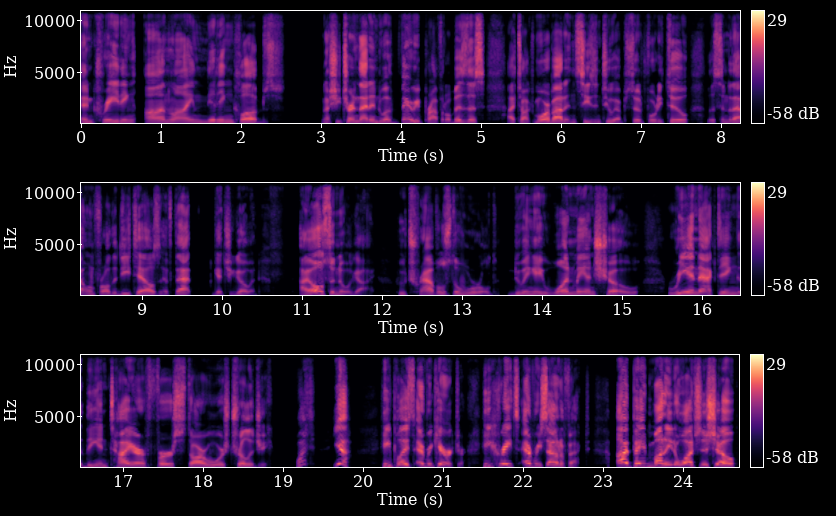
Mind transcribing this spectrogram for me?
and creating online knitting clubs. Now, she turned that into a very profitable business. I talked more about it in season two, episode 42. Listen to that one for all the details if that gets you going. I also know a guy who travels the world doing a one man show reenacting the entire first Star Wars trilogy. What? Yeah, he plays every character, he creates every sound effect. I paid money to watch this show,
